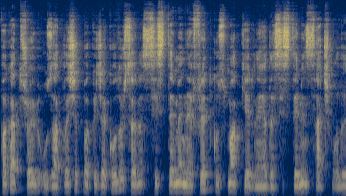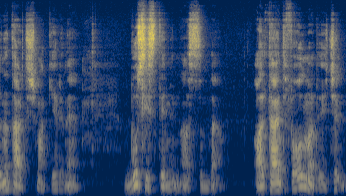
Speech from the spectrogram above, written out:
Fakat şöyle bir uzaklaşıp bakacak olursanız sisteme nefret kusmak yerine ya da sistemin saçmalığını tartışmak yerine bu sistemin aslında alternatifi olmadığı için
